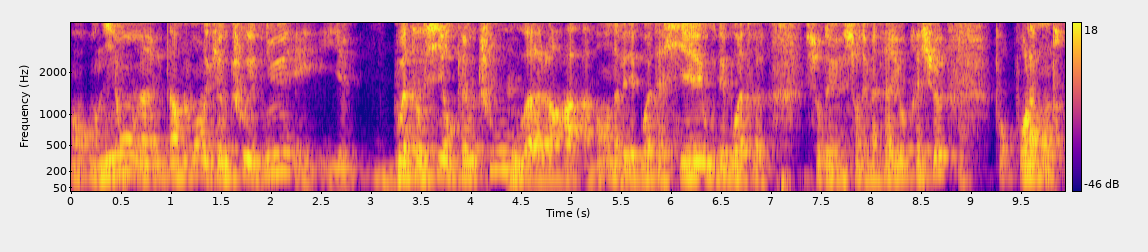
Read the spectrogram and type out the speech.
en, en nylon. Véritablement, le caoutchouc est venu et il y a une boîte aussi en caoutchouc. Mm. Ou alors avant, on avait des boîtes acier ou des boîtes euh, sur des sur des matériaux précieux pour pour la montre.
